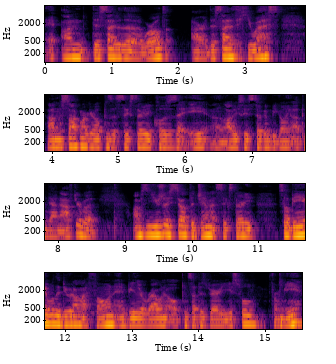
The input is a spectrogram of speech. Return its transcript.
eh, on this side of the world, or this side of the US, um, the stock market opens at 6.30, it closes at 8. Um, obviously it's still going to be going up and down after, but I'm usually still at the gym at 6.30. So being able to do it on my phone and be there right when it opens up is very useful for me.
